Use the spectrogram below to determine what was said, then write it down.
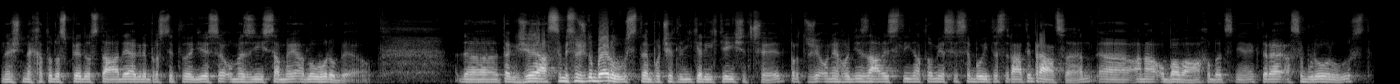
než nechat to dospět do stádia, kde prostě ty lidi se omezí sami a dlouhodobě. Jo. Eh, takže já si myslím, že to bude růst, ten počet lidí, kteří chtějí šetřit, protože on je hodně závislý na tom, jestli se bojíte ztráty práce eh, a na obavách obecně, které asi budou růst.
